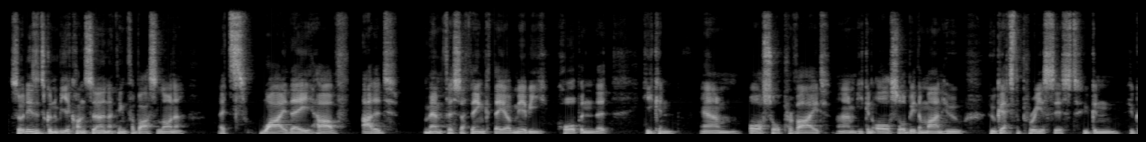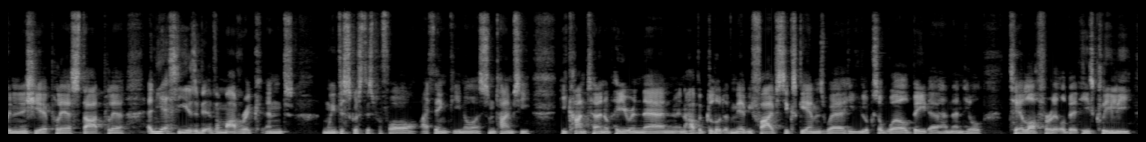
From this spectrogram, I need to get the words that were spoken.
So it is. It's going to be a concern, I think, for Barcelona. It's why they have added Memphis. I think they are maybe hoping that he can um, also provide. Um, he can also be the man who who gets the pre assist, who can who can initiate player, start player. And yes, he is a bit of a maverick, and we've discussed this before. I think you know sometimes he he can turn up here and there and, and have a glut of maybe five six games where he looks a world beater, and then he'll tail off for a little bit. He's clearly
